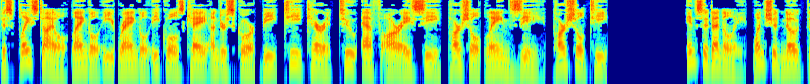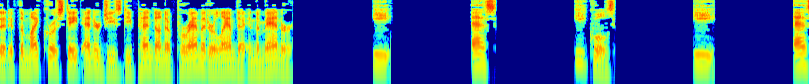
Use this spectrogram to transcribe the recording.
Display style Langle e rangle equals k underscore b t caret 2 frac partial lane z partial t Incidentally, one should note that if the microstate energies depend on a parameter lambda in the manner E S equals E S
